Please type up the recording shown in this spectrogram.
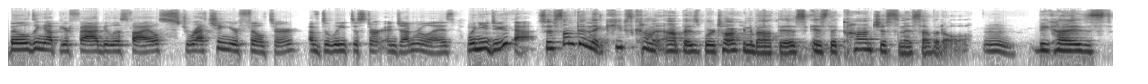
building up your fabulous file, stretching your filter of delete, distort, and generalize when you do that. So, something that keeps coming up as we're talking about this is the consciousness of it all. Mm. Because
